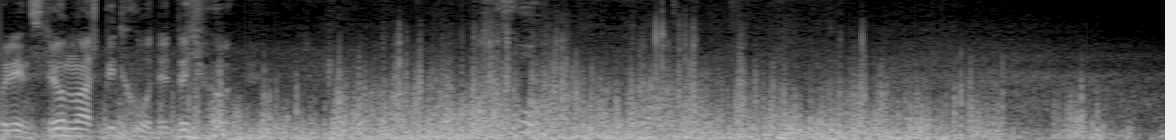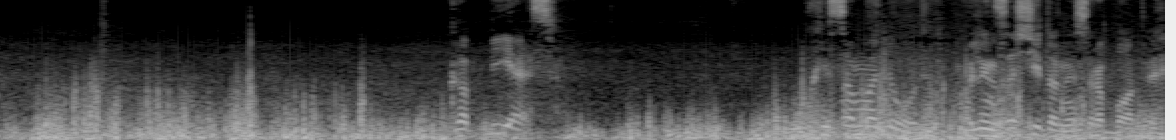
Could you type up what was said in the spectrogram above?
Блін, стрьомно аж підходить до нього. Фу. Капец. Ух і самоліт. Блін, защита не срабатує.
